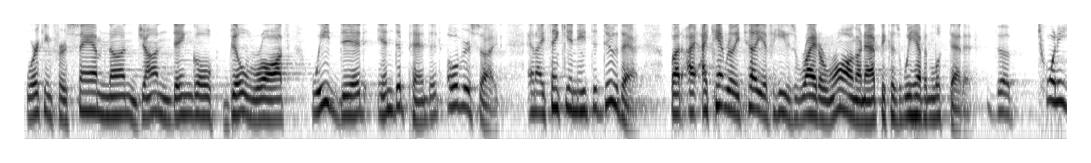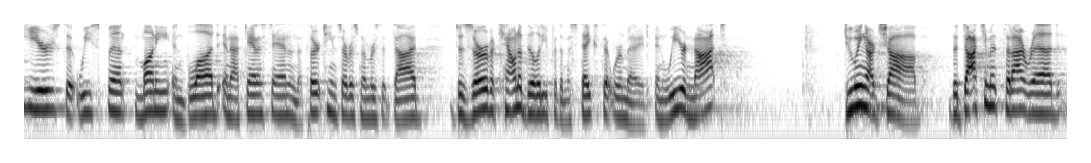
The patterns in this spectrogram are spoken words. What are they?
working for Sam Nunn, John Dingell, Bill Roth. We did independent oversight. And I think you need to do that. But I, I can't really tell you if he's right or wrong on that because we haven't looked at it. The 20 years that we spent money and blood in Afghanistan and the 13 service members that died deserve accountability for the mistakes that were made. And we are not doing our job. The documents that I read,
